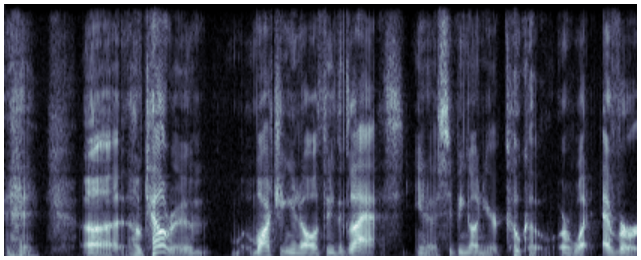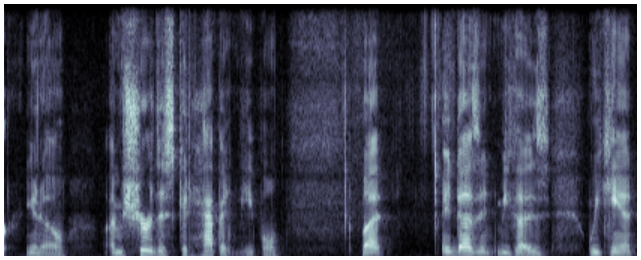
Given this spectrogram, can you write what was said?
uh, hotel room, watching it all through the glass. You know, sipping on your cocoa or whatever. You know, I'm sure this could happen, people, but it doesn't because we can't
